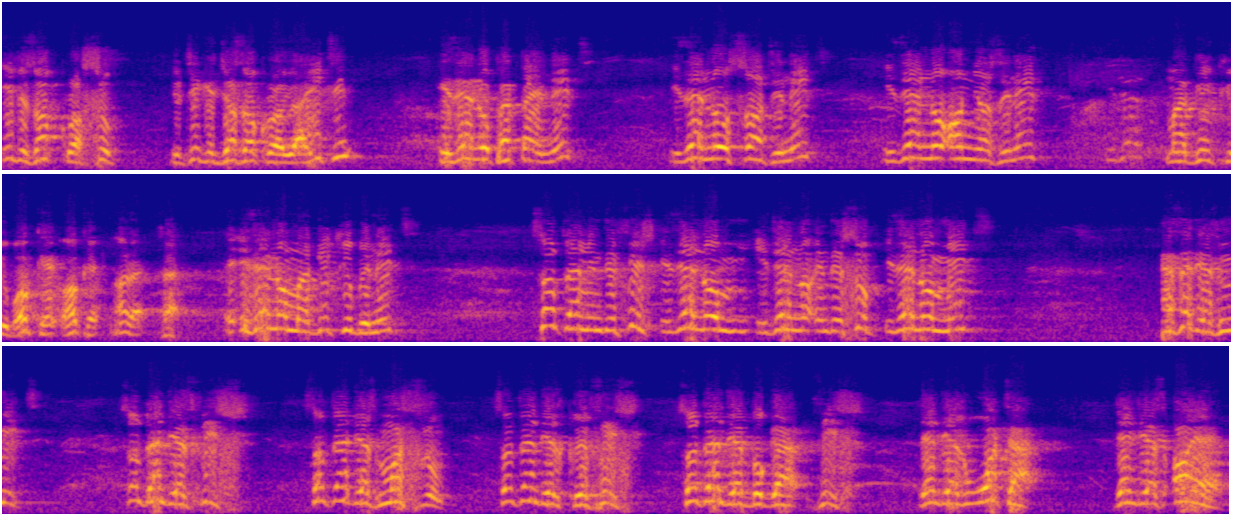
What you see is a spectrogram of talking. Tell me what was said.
If it's okra soup, you think it's just okra you are eating? Is there no pepper in it? Is there no salt in it? Is there no onions in it? Is there Maggi cube? Okay, okay, all right. Is there no Maggi cube in it? Sometimes in the fish, is there no, is there no, in the soup, is there no meat? I said there's meat. Sometimes there's fish. Sometimes there's mushroom. Sometimes there's crayfish. Sometimes there's boga fish. Then there's water. Then there's oil.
